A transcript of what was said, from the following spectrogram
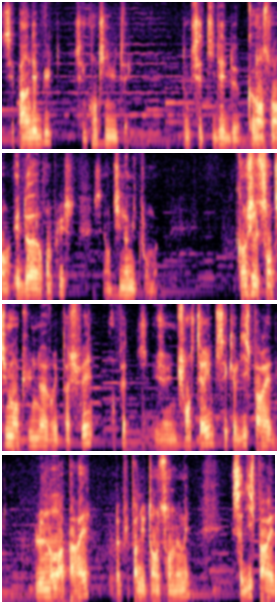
c'est pas un début, c'est une continuité. Donc cette idée de commencement et d'œuvre en plus, c'est antinomique pour moi. Quand j'ai le sentiment qu'une œuvre est achevée, en fait, j'ai une chance terrible, c'est qu'elle disparaît. Le nom apparaît, la plupart du temps, ils sont nommés, ça disparaît.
